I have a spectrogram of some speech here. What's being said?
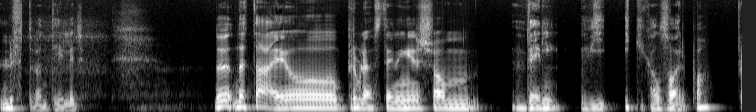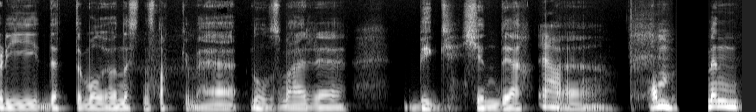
lufteventiler? Du, dette er jo problemstillinger som vel vi ikke kan svare på. Fordi dette må du jo nesten snakke med noen som er eh, byggkyndige Ja. eh, om. Men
